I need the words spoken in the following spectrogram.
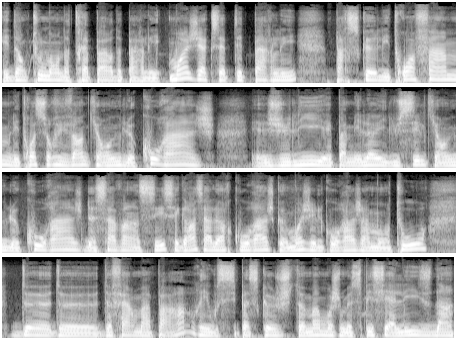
Et donc, tout le monde a très peur de parler. Moi, j'ai accepté de parler parce que les trois femmes, les trois survivantes qui ont eu le courage, euh, Julie et Pamela et Lucille, qui ont eu le courage de s'avancer, c'est grâce à leur courage que moi, j'ai le courage à mon tour de, de, de faire ma part et aussi parce que justement, moi, je me spécialise dans,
